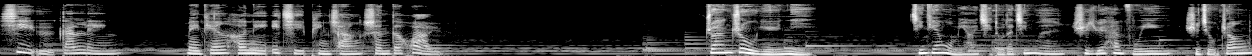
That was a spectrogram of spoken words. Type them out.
细雨甘霖，每天和你一起品尝神的话语，专注于你。今天我们要一起读的经文是《约翰福音》十九章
